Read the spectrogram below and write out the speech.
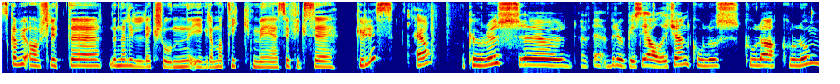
Skal vi avslutte denne lille leksjonen i grammatikk med suffikset kulus? Ja. Kulus uh, brukes i alle kjønn. Kulus, kula, kulum.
